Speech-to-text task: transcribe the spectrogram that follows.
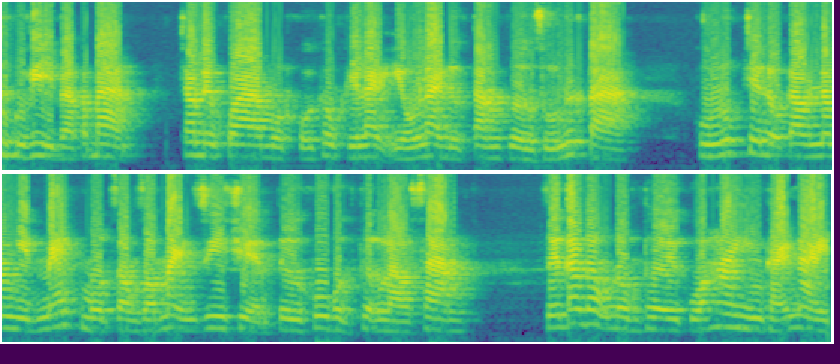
Thưa quý vị và các bạn, trong đêm qua một khối không khí lạnh yếu lại được tăng cường xuống nước ta. Cùng lúc trên độ cao 5.000m, một dòng gió mạnh di chuyển từ khu vực Thượng Lào sang. Dưới tác động đồng thời của hai hình thái này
